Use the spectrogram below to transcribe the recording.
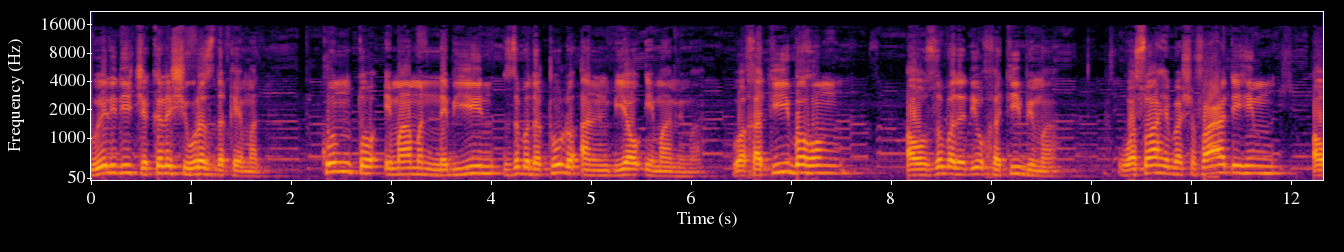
ویل دي چې کله شي ورځ د قیامت كنت امام النبیین زبه د ټولو انبیاو امام ما وخطیبهم او زبه د دیو خطیب ما وصاحب شفاعتهم او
